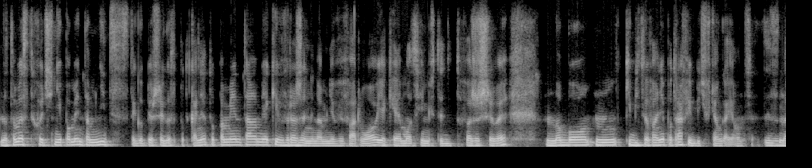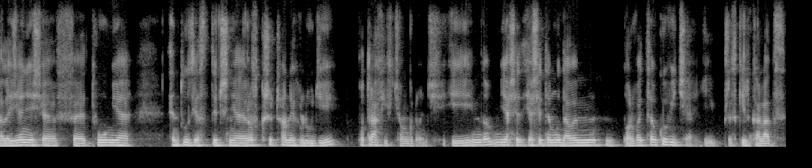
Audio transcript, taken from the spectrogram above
Natomiast choć nie pamiętam nic z tego pierwszego spotkania, to pamiętam, jakie wrażenie na mnie wywarło, jakie emocje mi wtedy towarzyszyły, no bo kibicowanie potrafi być wciągające. Znalezienie się w tłumie entuzjastycznie rozkrzyczanych ludzi, potrafi wciągnąć. I no, ja, się, ja się temu dałem porwać całkowicie i przez kilka lat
